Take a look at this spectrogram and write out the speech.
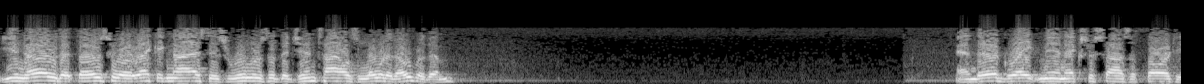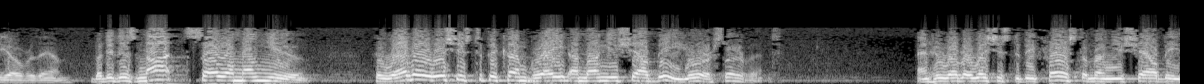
you know that those who are recognized as rulers of the Gentiles lord it over them. And their great men exercise authority over them. But it is not so among you. Whoever wishes to become great among you shall be your servant. And whoever wishes to be first among you shall be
